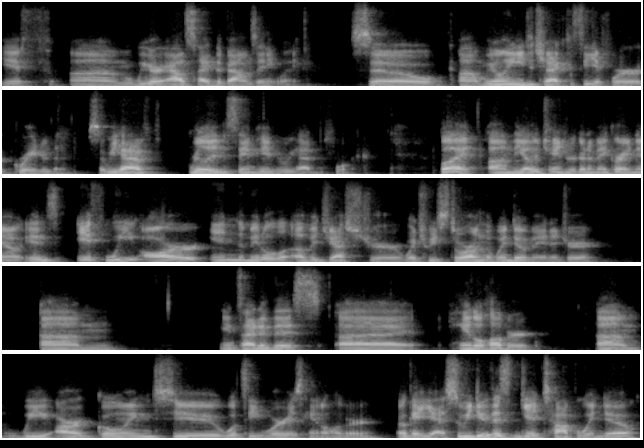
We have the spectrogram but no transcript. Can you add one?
if um, we are outside the bounds anyway. So um, we only need to check to see if we're greater than. So we have really the same behavior we had before. But um, the other change we're going to make right now is if we are in the middle of a gesture, which we store on the window manager, um, inside of this uh, handle hover, um, we are going to, let's see, where is handle hover? Okay, yeah, so we do this get top window.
